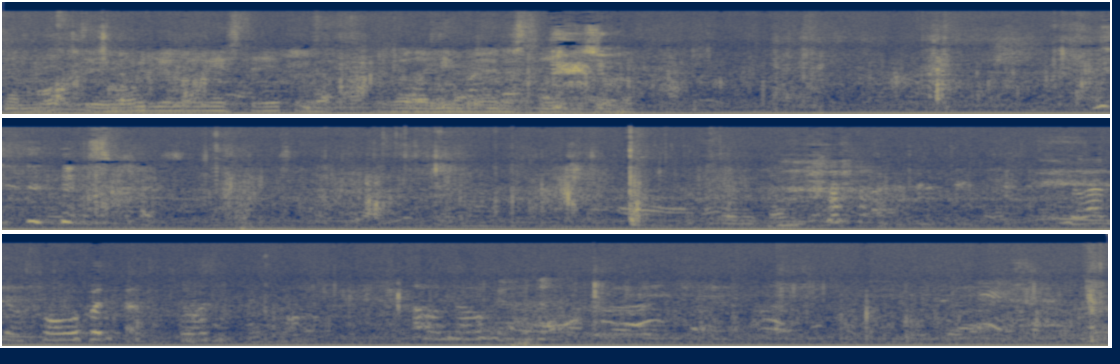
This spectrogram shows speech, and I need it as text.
Dan mocht je nooit die lange strepen, ja. maar dat niet breide strepen zo. Laat de volgende. Oh, Ik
